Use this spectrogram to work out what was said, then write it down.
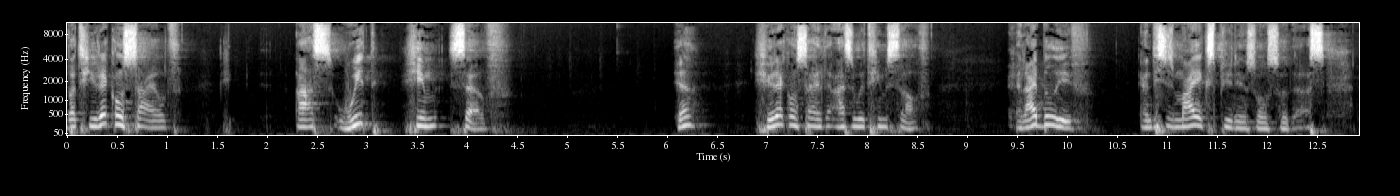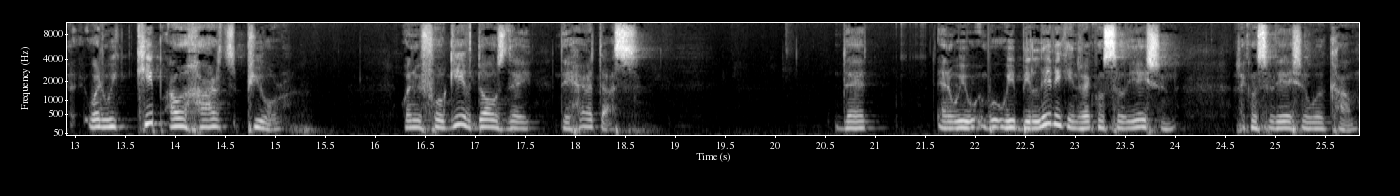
but he reconciled us with himself. Yeah? He reconciled us with himself. And I believe, and this is my experience also, when we keep our hearts pure, when we forgive those they, they hurt us, that, and we, we believe in reconciliation, reconciliation will come.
